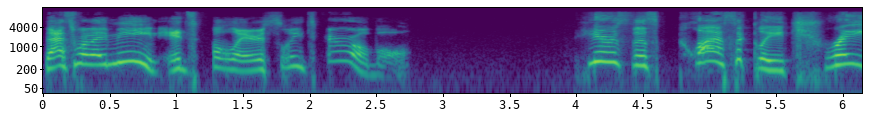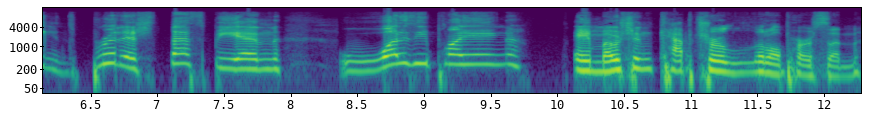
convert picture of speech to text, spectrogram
That's what I mean. It's hilariously terrible. Here's this classically trained British thespian. What is he playing? A motion capture little person.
